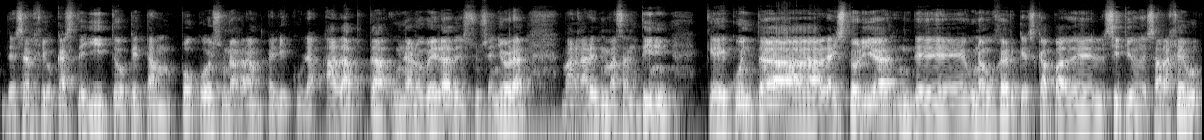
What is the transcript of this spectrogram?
de Sergio Castellito que tampoco es una gran película. Adapta una novela de su señora Margaret Massantini que cuenta la historia de una mujer que escapa del sitio de Sarajevo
